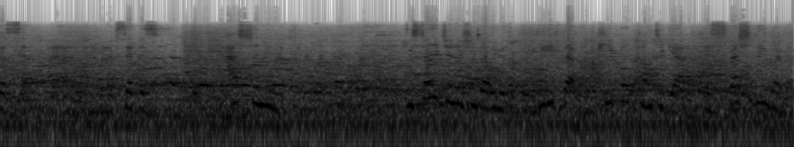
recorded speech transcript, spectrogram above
just said. I, I, you know, and I've said this the passion and we started Generation W with the belief that when people come together, especially women,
